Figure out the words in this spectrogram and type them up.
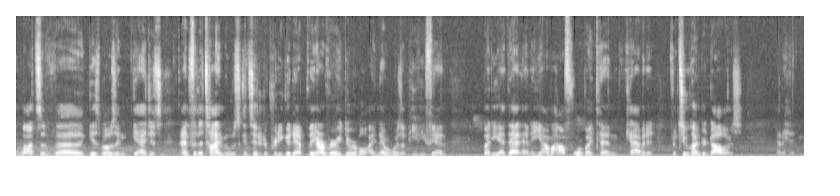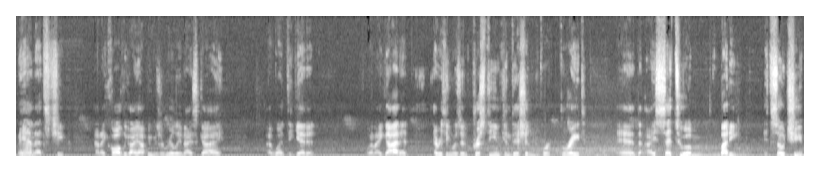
lots of uh, gizmos and gadgets, and for the time, it was considered a pretty good amp. They are very durable. I never was a Peavey fan, but he had that and a Yamaha 4x10 cabinet for two hundred dollars, and I said, "Man, that's cheap." And I called the guy up. He was a really nice guy. I went to get it. When I got it, everything was in pristine condition, worked great, and I said to him, "Buddy, it's so cheap.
